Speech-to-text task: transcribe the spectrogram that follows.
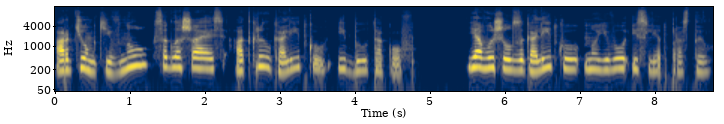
Артем кивнул, соглашаясь, открыл калитку и был таков. Я вышел за калитку, но его и след простыл.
